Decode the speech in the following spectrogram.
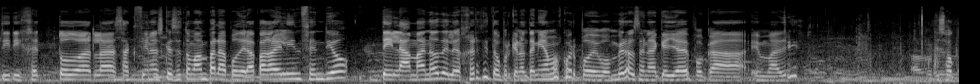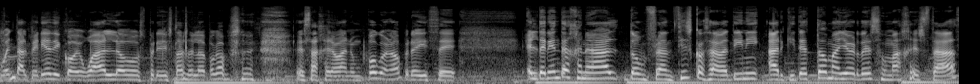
dirige todas las acciones que se toman para poder apagar el incendio de la mano del ejército, porque no teníamos cuerpo de bomberos en aquella época en Madrid. Eso cuenta el periódico, igual los periodistas de la época pues, exageraban un poco, ¿no? Pero dice... El teniente general don Francisco Sabatini, arquitecto mayor de Su Majestad,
